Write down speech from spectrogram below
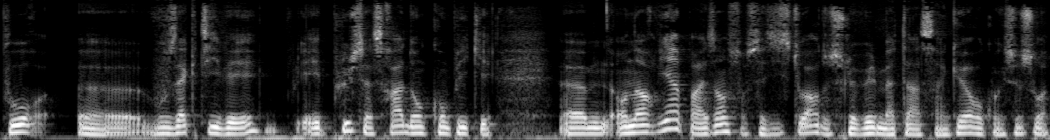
pour euh, vous activer et plus ça sera donc compliqué. Euh, on en revient par exemple sur ces histoires de se lever le matin à 5 heures ou quoi que ce soit.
